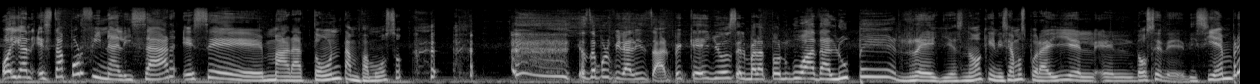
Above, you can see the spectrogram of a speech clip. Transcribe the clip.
Oigan, está por finalizar ese maratón tan famoso. ya está por finalizar, pequeños, el maratón Guadalupe Reyes, ¿no? Que iniciamos por ahí el, el 12 de diciembre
